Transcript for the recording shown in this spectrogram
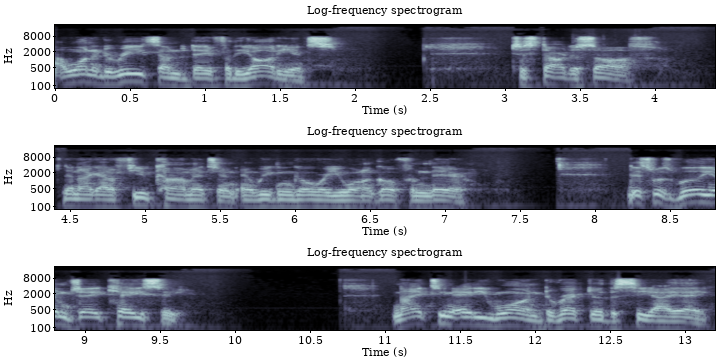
I wanted to read some today for the audience to start us off. Then I got a few comments, and, and we can go where you want to go from there. This was William J. Casey, 1981, director of the CIA.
